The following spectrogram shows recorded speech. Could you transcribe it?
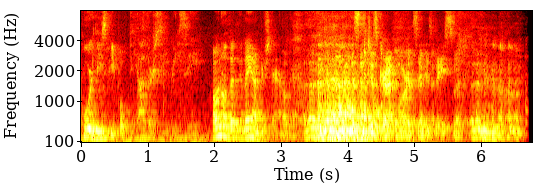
who are these people? The other CBC. Oh no, they, they understand. Okay. this is just Grant Lawrence in his basement.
